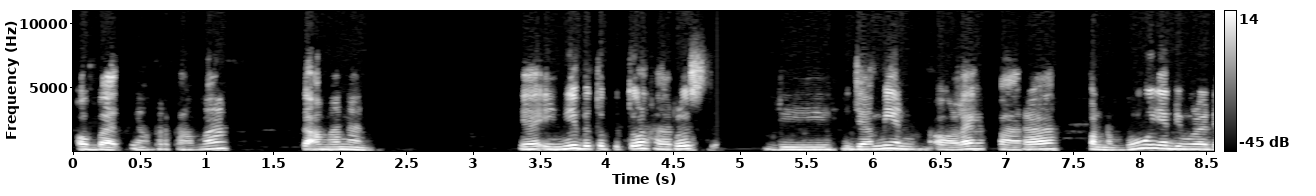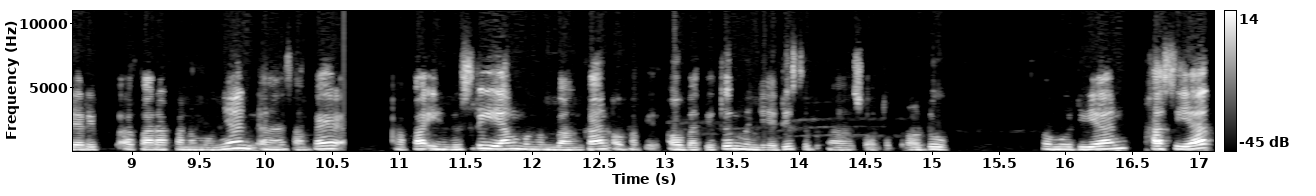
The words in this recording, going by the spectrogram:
obat yang pertama keamanan. Ya, ini betul-betul harus dijamin oleh para penemu ya dimulai dari eh, para penemunya uh, sampai apa industri yang mengembangkan obat obat itu menjadi suatu produk. Kemudian khasiat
